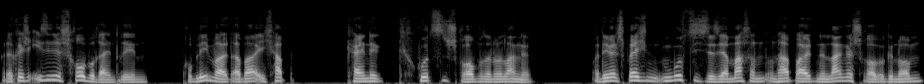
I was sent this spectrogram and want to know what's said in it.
Und da kann ich easy eine Schraube reindrehen. Problem war halt aber, ich habe keine kurzen Schrauben, sondern nur lange. Und dementsprechend musste ich das ja machen und habe halt eine lange Schraube genommen,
